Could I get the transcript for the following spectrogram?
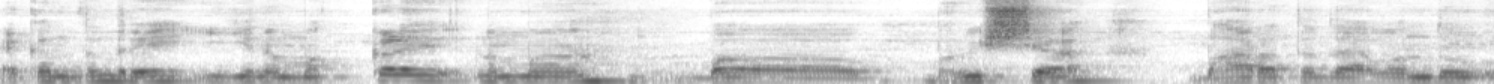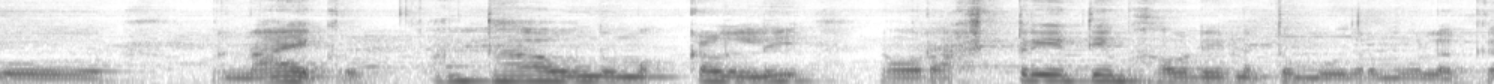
ಯಾಕಂತಂದರೆ ಈಗಿನ ಮಕ್ಕಳೇ ನಮ್ಮ ಭವಿಷ್ಯ, ಭಾರತದ ಒಂದು ನಾಯಕರು. ಅಂತಹ ಒಂದು ಮಕ್ಕಳಲ್ಲಿ ನಾವು ರಾಷ್ಟ್ರೀಯತೆ ಭಾವನೆಯನ್ನು ತುಂಬುವುದರ ಮೂಲಕ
